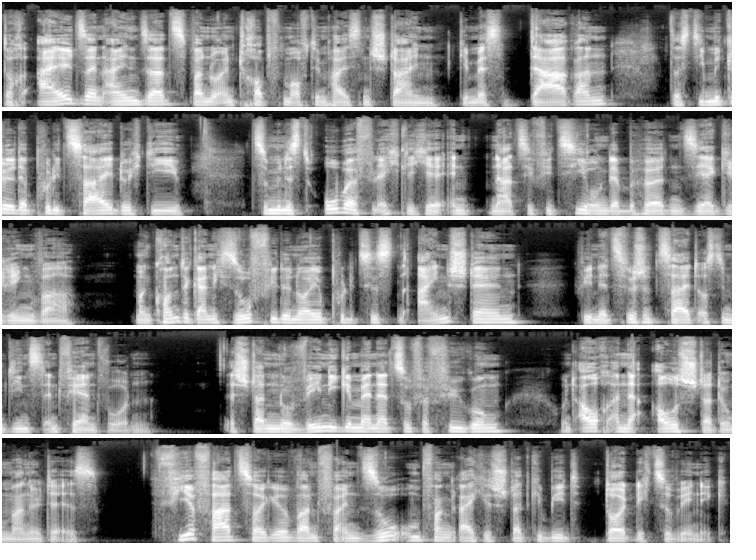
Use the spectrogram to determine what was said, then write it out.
Doch all sein Einsatz war nur ein Tropfen auf dem heißen Stein, gemessen daran, dass die Mittel der Polizei durch die zumindest oberflächliche Entnazifizierung der Behörden sehr gering war. Man konnte gar nicht so viele neue Polizisten einstellen, wie in der Zwischenzeit aus dem Dienst entfernt wurden. Es standen nur wenige Männer zur Verfügung und auch an der Ausstattung mangelte es. Vier Fahrzeuge waren für ein so umfangreiches Stadtgebiet deutlich zu wenig.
